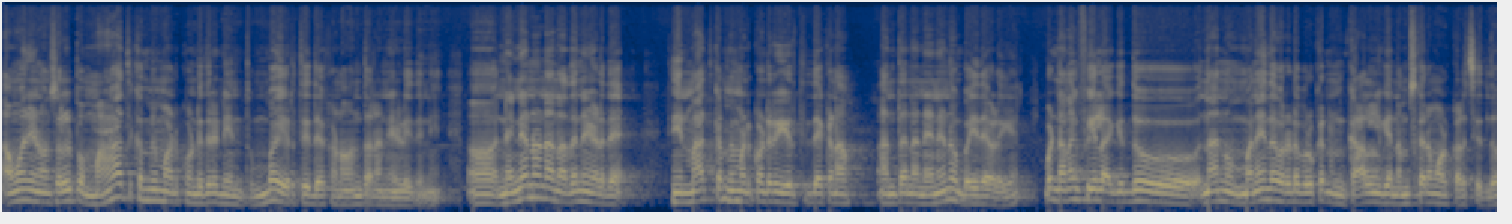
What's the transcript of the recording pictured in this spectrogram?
ಅವ ನೀನು ಒಂದು ಸ್ವಲ್ಪ ಮಾತು ಕಮ್ಮಿ ಮಾಡ್ಕೊಂಡಿದ್ರೆ ನೀನು ತುಂಬ ಇರ್ತಿದ್ದೆ ಕಣೋ ಅಂತ ನಾನು ಹೇಳಿದ್ದೀನಿ. ನೆನ್ನೆನೂ ನಾನು ಅದನ್ನೇ ಹೇಳಿದೆ ನೀನು ಮಾತು ಕಮ್ಮಿ ಮಾಡ್ಕೊಂಡ್ರೆ ಇರ್ತಿದ್ದೆ ಕಣ ಅಂತ ನಾನು ನೆನೆನೂ ಬೈದೆ ಅವಳಿಗೆ. ಬಟ್ ನನಗೆ ಫೀಲ್ ಆಗಿದ್ದು ನಾನು ಮನೆಯಿಂದ ಹೊರಡೆ ನನ್ನ ಕಾಲಿಗೆ ನಮಸ್ಕಾರ ಮಾಡಿ ಕಳಿಸಿದ್ದು.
